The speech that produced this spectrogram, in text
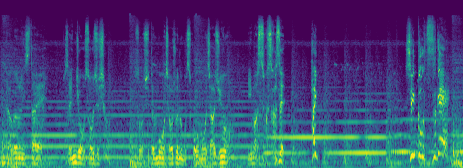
長野に伝え。戦場を操縦しろ。そしてもう小春の息子をもう家軍を今すぐ探せ。はい。辛苦続け。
